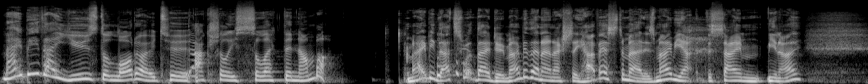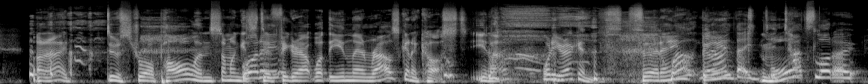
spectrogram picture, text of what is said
Maybe they use the lotto to actually select the number. Maybe that's what they do. Maybe they don't actually have estimators. Maybe uh, the same, you know, I don't know, do a straw poll and someone gets What to figure out what the inland rail is going to cost. You know, what do you reckon? 13 Well, you know, they More? Tattslotto,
